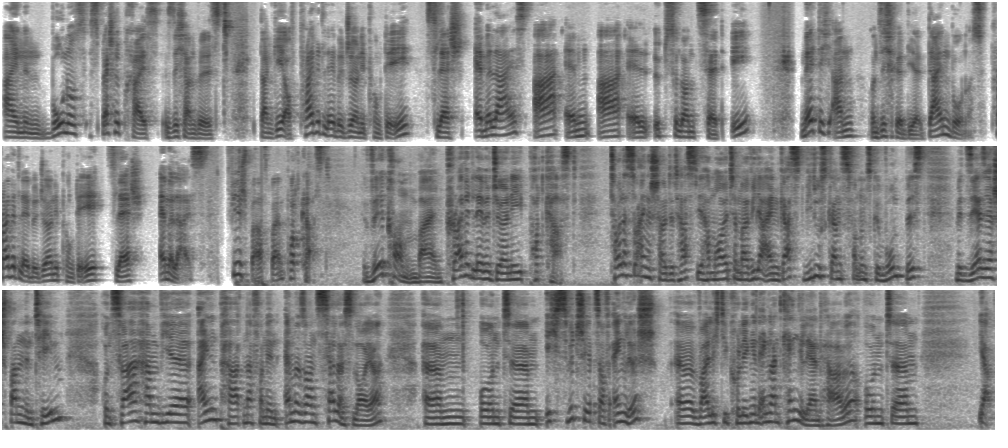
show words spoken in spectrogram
einen Bonus-Special-Preis sichern willst, dann geh auf privatelabeljourney.de slash analyze, A-M-A-L-Y-Z-E, melde dich an und sichere dir deinen Bonus. privatelabeljourney.de slash analyze. Viel Spaß beim Podcast. Willkommen beim Private Label Journey Podcast. Toll, dass du eingeschaltet hast. Wir haben heute mal wieder einen Gast, wie du es ganz von uns gewohnt bist, mit sehr, sehr spannenden Themen. Und zwar haben wir einen Partner von den Amazon Sellers Lawyer. Ähm, und ähm, ich switche jetzt auf Englisch, äh, weil ich die Kollegen in England kennengelernt habe. Und ähm, ja,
